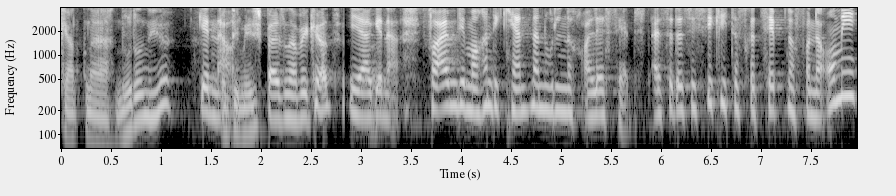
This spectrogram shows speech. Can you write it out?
Kärntner Nudeln hier? Genau. Und die Milchspeisen habe ich gehört? Ja, genau. Vor allem, wir machen die Kärntner Nudeln noch alles selbst. Also das ist wirklich das Rezept noch von der Omi.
